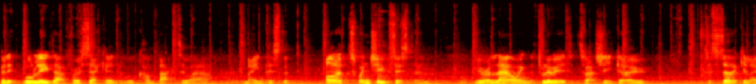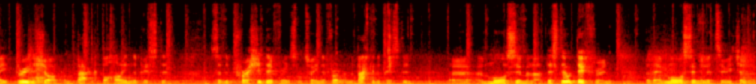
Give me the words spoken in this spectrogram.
but it, we'll leave that for a second and we'll come back to our main piston. On a twin tube system, you're allowing the fluid to actually go to circulate through the shock and back behind the piston. So the pressure difference between the front and the back of the piston uh, are more similar. They're still different, but they're more similar to each other.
